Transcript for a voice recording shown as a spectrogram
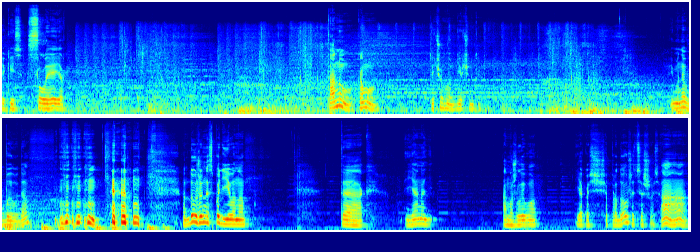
Якийсь слеєр. Та ну, камон. Ти чого, дівчинка? І мене вбили, да? Дуже несподівано. Так. Я наді... А можливо, якось ще продовжиться щось? А, а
